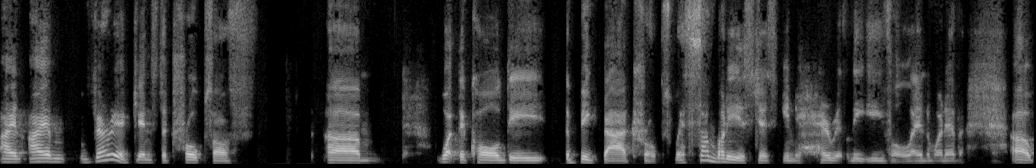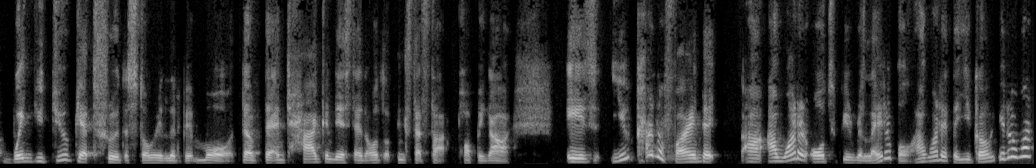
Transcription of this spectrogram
I I am very against the tropes of um, what they call the the big bad tropes where somebody is just inherently evil and whatever. Uh, when you do get through the story a little bit more, the, the antagonist and all the things that start popping out, is you kind of find that uh, I want it all to be relatable. I want it that you go, you know what?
